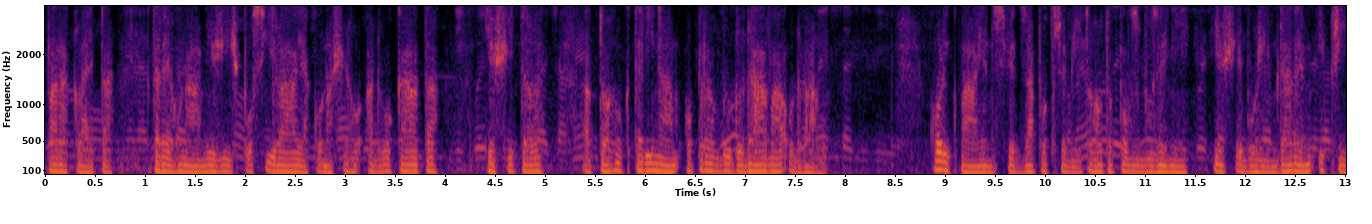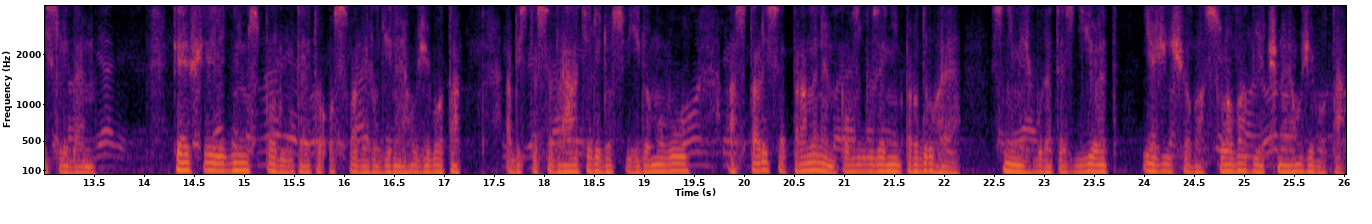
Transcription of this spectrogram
parakléta, kterého nám Ježíš posílá jako našeho advokáta, těšitele a toho, který nám opravdu dodává odvahu. Kolik má jen svět zapotřebí tohoto povzbuzení, jež je božím darem i příslibem. Kéž je jedním z plodů této oslavy rodinného života, abyste se vrátili do svých domovů a stali se pramenem povzbuzení pro druhé, s nimiž budete sdílet Ježíšova slova věčného života.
